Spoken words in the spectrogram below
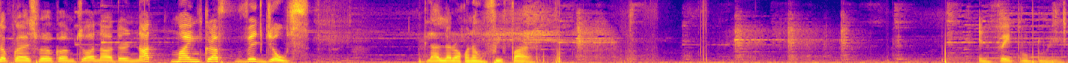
up guys? Welcome to another not Minecraft videos. Naglalaro ako ng Free Fire. In Fatal Blade.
